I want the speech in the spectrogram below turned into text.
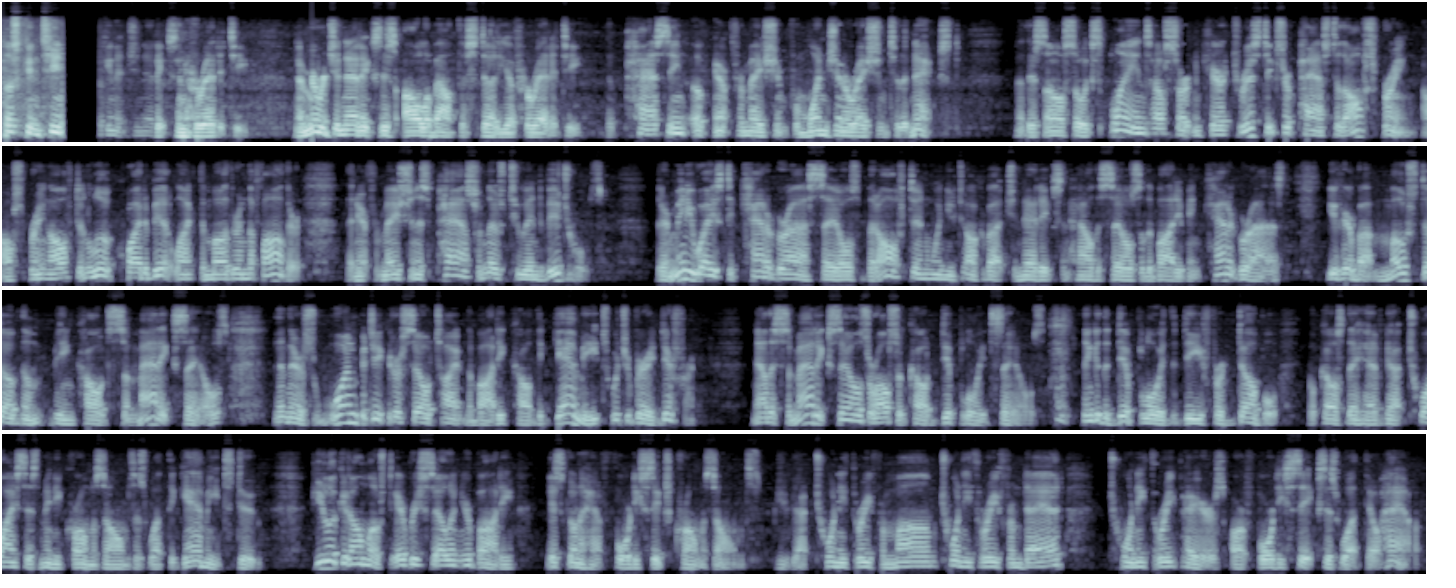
Let's continue looking at genetics and heredity. Now remember genetics is all about the study of heredity, the passing of information from one generation to the next. Now this also explains how certain characteristics are passed to the offspring. Offspring often look quite a bit like the mother and the father. That information is passed from those two individuals. There are many ways to categorize cells, but often when you talk about genetics and how the cells of the body have been categorized, you hear about most of them being called somatic cells. Then there's one particular cell type in the body called the gametes, which are very different. Now the somatic cells are also called diploid cells. Think of the diploid, the D for double, because they have got twice as many chromosomes as what the gametes do. If you look at almost every cell in your body, it's going to have 46 chromosomes. You've got 23 from mom, 23 from dad, 23 pairs, or 46 is what they'll have.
